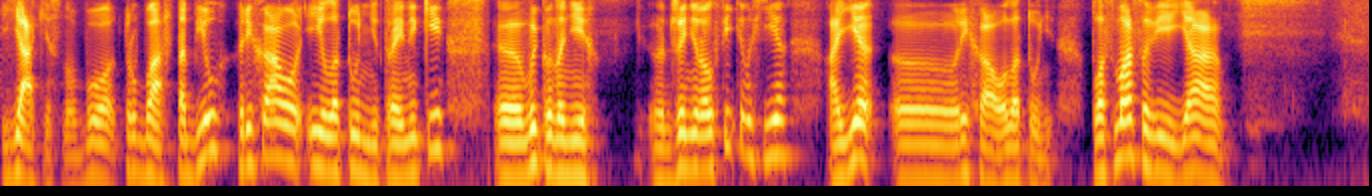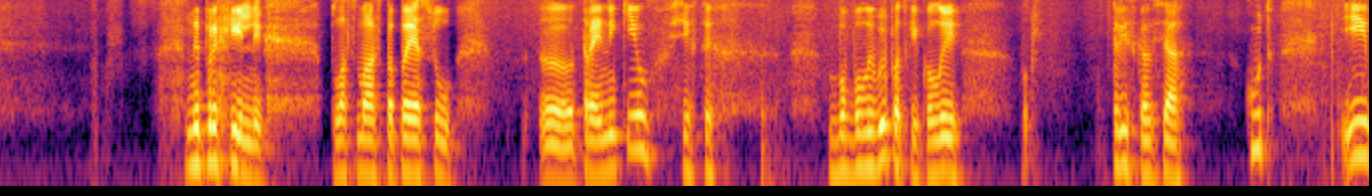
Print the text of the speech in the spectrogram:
якісно, бо труба стабіл Ріхао і латунні тройники е, виконані General Fitting є, а є е, Ріхао латуні. Пластмасові я не прихильник пластмас ППСУ е, тройників всіх цих. Бо були випадки, коли тріскався кут, і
